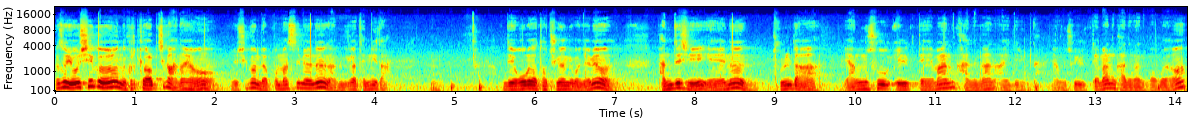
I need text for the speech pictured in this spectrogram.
그래서 요 식은 그렇게 어렵지가 않아요. 요 식은 몇 번만 쓰면은 암기가 됩니다. 음. 근데 요거보다 더 중요한 게 뭐냐면 반드시 얘는 둘 다 양수일 때만 가능한 아이들입니다. 양수일 때만 가능한 거고요.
